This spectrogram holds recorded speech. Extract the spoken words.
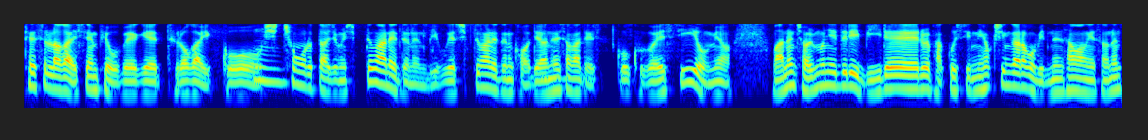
테슬라가 S&P 500에 들어가 있고 음. 시총으로 따지면 10등 안에 드는 미국에서 10등 안에 드는 거대한 회사가 됐고 그거의 CEO며 많은 젊은이들이 미래를 바꿀 수 있는 혁신가라고 믿는 상황에서는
